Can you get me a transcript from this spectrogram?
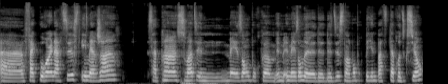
Euh, fait que pour un artiste émergent, ça te prend souvent une maison pour comme une, maison de, de, de disques dans le fond pour payer une partie de ta production.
